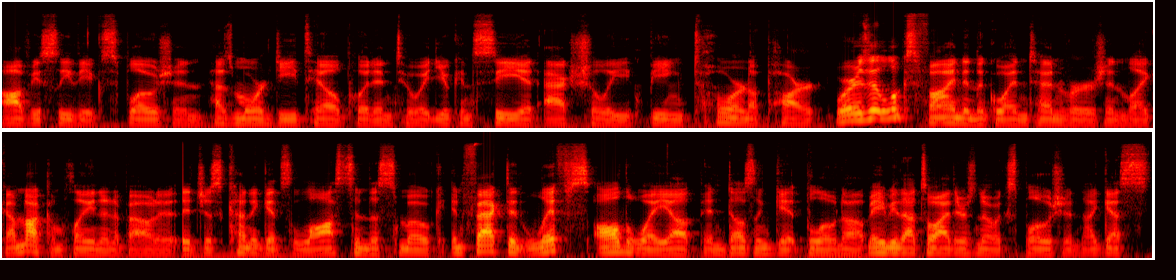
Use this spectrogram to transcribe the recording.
obviously the explosion has more detail put into it. You can see it actually being torn apart. Whereas it looks fine in the Gwen 10 version. Like, I'm not complaining about it. It just kind of gets lost in the smoke. In fact, it lifts all the way up and doesn't get blown up. Maybe that's why there's no explosion. I guess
